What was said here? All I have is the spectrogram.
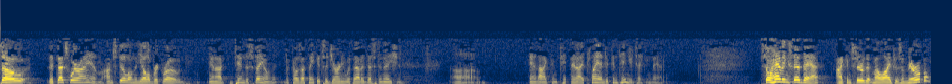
So, that that's where I am. I'm still on the yellow brick road. And I intend to stay on it because I think it's a journey without a destination. Um, and I conti- and I plan to continue taking that. So having said that, I consider that my life is a miracle,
